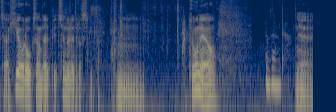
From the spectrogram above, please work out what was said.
자, 히어로 옥상 달빛의 노래 들었습니다. 음. 좋으네요. 감사합니다. 예.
